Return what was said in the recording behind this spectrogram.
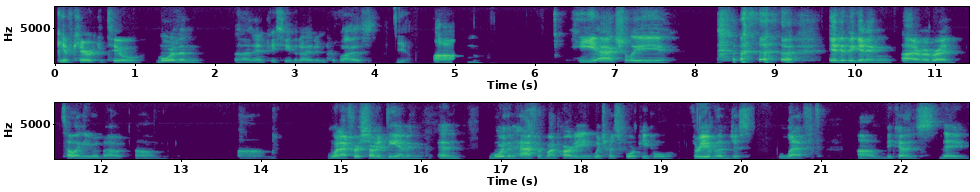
give character to more than uh, an NPC that I had improvised. Yeah. Um, he actually, in the beginning, I remember I telling you about um, um, when I first started DMing, and more than half of my party, which was four people, three of them just left um, because they,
